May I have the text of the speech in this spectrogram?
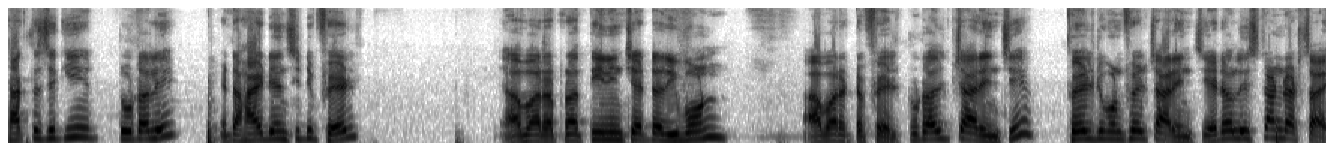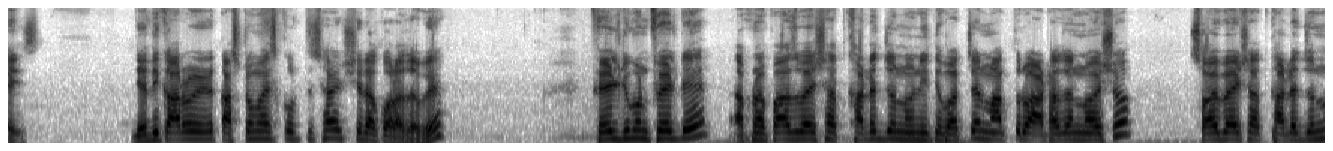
থাকতেছে কি টোটালি এটা হাই ডেন্সিটি ফেল্ড আবার আপনার তিন ইঞ্চি একটা রিবন আবার একটা ফেল্ড টোটাল চার ইঞ্চি ফেল্ড রিবন ফেল্ড চার ইঞ্চি। এটা হলো স্ট্যান্ডার্ড সাইজ যদি কারোর এটা কাস্টমাইজ করতে চায়, সেটা করা যাবে। ফেল্ড রিবন ফেল্টে আপনার পাঁচ বাই সাত খাটের জন্য নিতে পারছেন মাত্র আট হাজার নয়শো। ছয় বাই সাত খাটের জন্য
